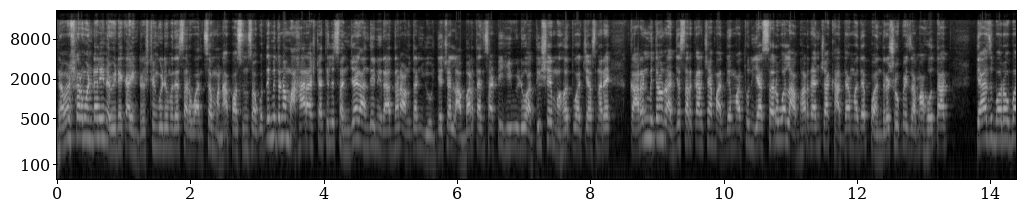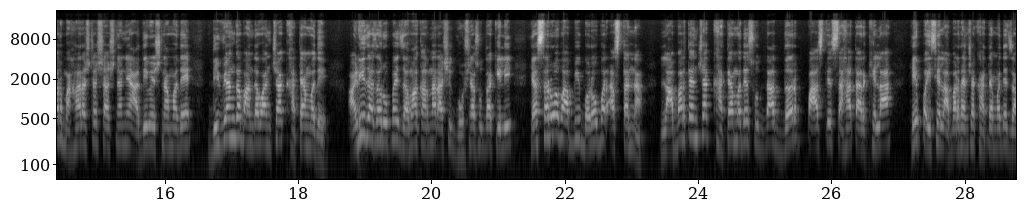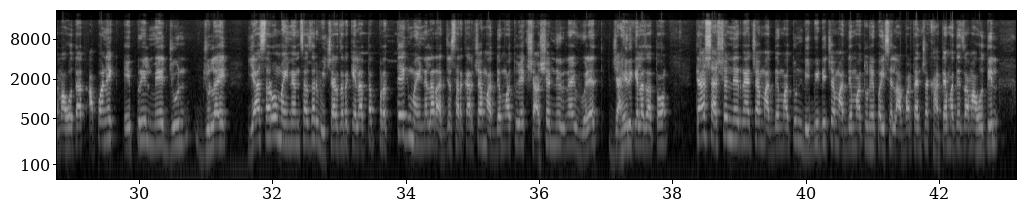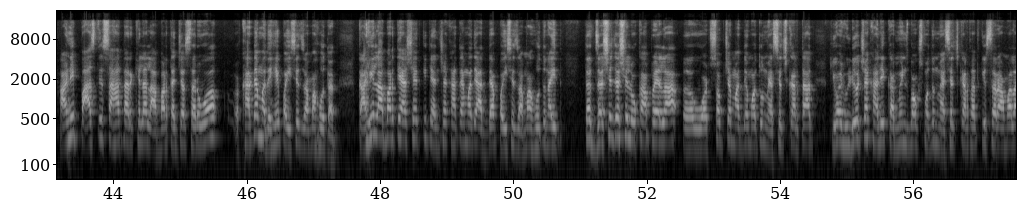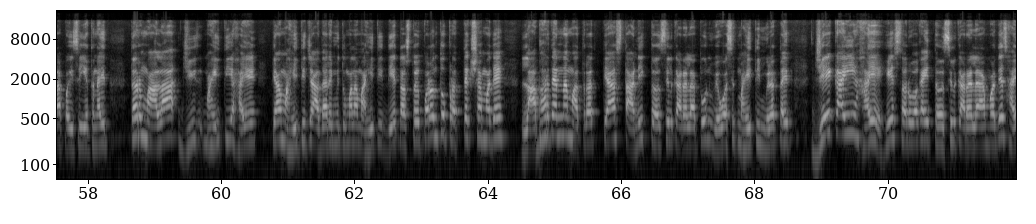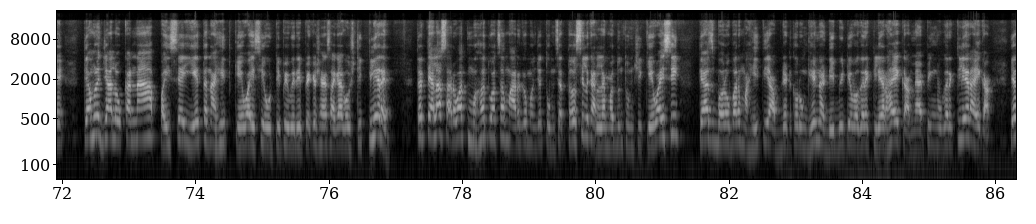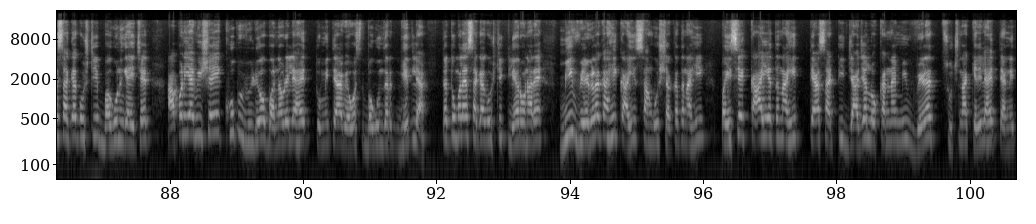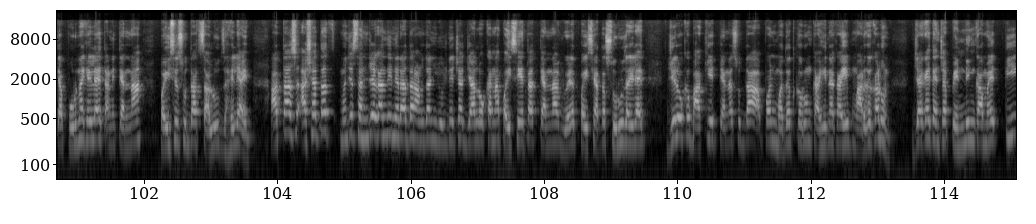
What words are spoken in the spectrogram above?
नमस्कार मंडळी नवीन एका इंटरेस्टिंग व्हिडिओमध्ये सर्वांचं मनापासून स्वागत आहे. मित्रांनो महाराष्ट्रातील संजय गांधी निराधार अनुदान योजनेच्या लाभार्थ्यांसाठी ही व्हिडिओ अतिशय महत्त्वाची असणार आहे. कारण मित्रांनो राज्य सरकारच्या माध्यमातून या सर्व लाभार्थ्यांच्या खात्यामध्ये पंधराशे रुपये जमा होतात. त्याचबरोबर महाराष्ट्र शासनाने अधिवेशनामध्ये दिव्यांग बांधवांच्या खात्यामध्ये अडीच हजार रुपये जमा करणार अशी घोषणा सुद्धा केली. या सर्व बाबी बरोबर असताना लाभार्थ्यांच्या खात्यामध्ये सुद्धा दर पाच ते सहा तारखेला हे पैसे लाभार्थ्यांच्या खात्यामध्ये जमा होतात. आपण एक एप्रिल मे जून जुलै या सर्व महिन्यांचा जर विचार जर केला तर प्रत्येक महिन्याला राज्य सरकारच्या माध्यमातून एक शासन निर्णय वेळेत जाहीर केला जातो. त्या शासन निर्णयाच्या माध्यमातून डीबीटीच्या माध्यमातून हे पैसे लाभार्थ्यांच्या खात्यामध्ये जमा होतील आणि पाच ते सहा तारखेला लाभार्थ्यांच्या सर्व खात्यामध्ये हे पैसे जमा होतात. काही लाभार्थी असे आहेत की त्यांच्या खात्यामध्ये अद्याप पैसे जमा होत नाहीत. तर जसे जसे लोक आपल्याला व्हॉट्सअपच्या माध्यमातून मेसेज करतात किंवा व्हिडिओच्या खाली कमेंट्स बॉक्समधून मेसेज करतात की सर आम्हाला पैसे येत नाहीत. तर मला जी माहिती आहे त्या माहितीच्या आधारे मी तुम्हाला माहिती देत असतोय. परंतु प्रत्यक्षामध्ये लाभार्थ्यांना मात्र त्या स्थानिक तहसील कार्यालयातून व्यवस्थित माहिती मिळत नाहीत. जे काही आहे हे सर्व काही तहसील कार्यालयामध्येच आहे. त्यामुळे ज्या लोकांना पैसे येत नाहीत K Y C O T P verification या सगळ्या गोष्टी क्लिअर आहेत तर त्याला सर्वात महत्त्वाचा मार्ग म्हणजे तुमच्या तहसील कार्यालयामधून तुमची के वाय सी त्याचबरोबर माहिती अपडेट करून घेणं. डीबीटी वगैरे क्लिअर आहे का? मॅपिंग वगैरे क्लिअर आहे का? या सगळ्या गोष्टी बघून घ्यायच्या आहेत. आपण याविषयी खूप व्हिडिओ बनवलेले आहेत. तुम्ही त्या व्यवस्थित बघून जर घेतल्या तर तुम्हाला या सगळ्या गोष्टी क्लिअर होणार आहे. मी वेगळं काही काही सांगू शकत नाही. पैसे का येत नाहीत त्यासाठी ज्या ज्या लोकांना मी वेळेत सूचना केलेल्या आहेत त्यांनी त्या पूर्ण केल्या आहेत आणि त्यांना पैसे सुद्धा चालू झालेले आहेत. आता अशातच म्हणजे संजय गांधी निराधार अनुदान योजनेच्या ज्या लोकांना पैसे येतात त्यांना वेळेत पैसे आता सुरू झालेले आहेत. जे लोक बाकी आहेत त्यांना सुद्धा आपण मदत करून काही ना काही मार्ग काढून ज्या काही त्यांच्या पेंडिंग कामं आहेत ती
